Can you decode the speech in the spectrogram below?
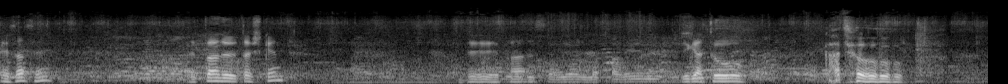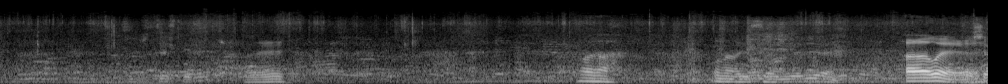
Et ça, c'est? Le pain de Tashkent? Des pains, Des céréales, la farine. des gâteaux. Gâteaux. Je. Ouais. Voilà. On a réussi. Ah ouais. Je sais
